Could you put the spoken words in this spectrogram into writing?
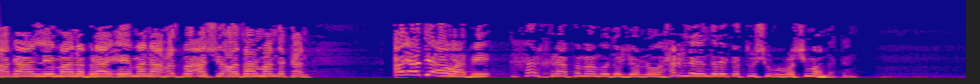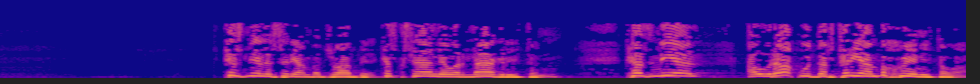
ئاگان لێمانە برای ئێمە ناحەز بە ئاشی ئازارمان دەکەن ئەی ئەدی ئاوابی هەر خراپەمان بۆ دەژێرنەوە هەر لە ئەندەرێکە تووش و ڕەشیمان دەکەن. کەس نییە لە سەریان بە جواب بێ. کەس قسەیان لێوە ناگریتن کەس نییە ئەوراق و دەفتەریان بخوێنیتەوە.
